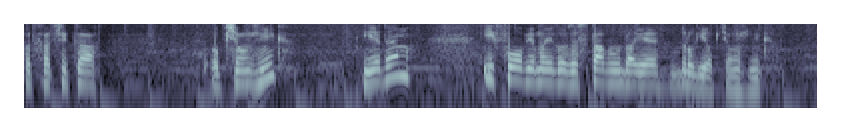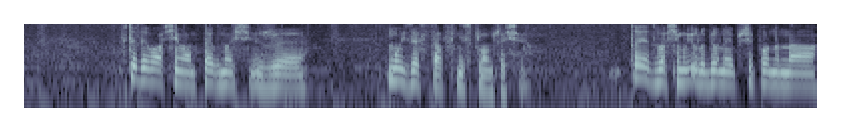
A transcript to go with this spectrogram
od haczyka obciążnik jeden i w połowie mojego zestawu daję drugi obciążnik. Wtedy właśnie mam pewność, że mój zestaw nie splącze się. To jest właśnie mój ulubiony przypon na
